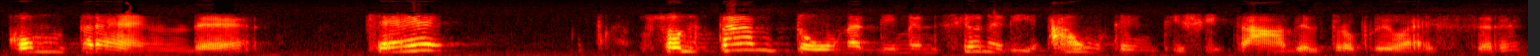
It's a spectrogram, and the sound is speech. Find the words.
comprende che soltanto una dimensione di autenticità del proprio essere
